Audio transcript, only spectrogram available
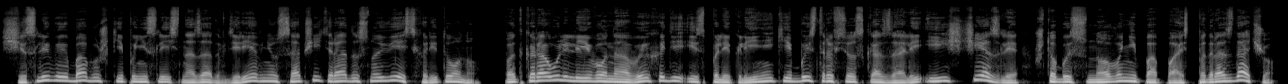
Счастливые бабушки понеслись назад в деревню сообщить радостную весть Харитону. Подкараулили его на выходе из поликлиники, быстро все сказали и исчезли, чтобы снова не попасть под раздачу.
